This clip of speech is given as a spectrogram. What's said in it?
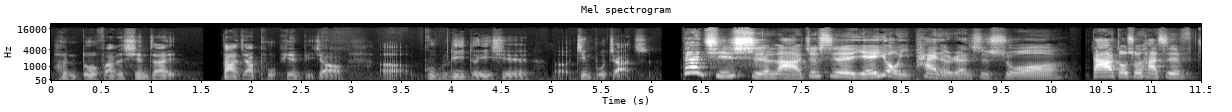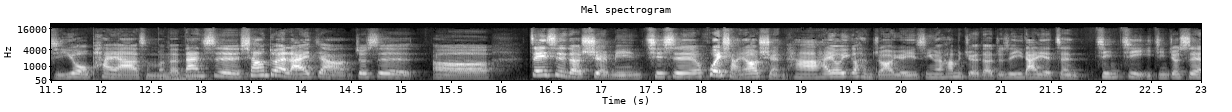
很多反正现在大家普遍比较呃鼓励的一些呃进步价值。但其实啦，就是也有一派的人是说，大家都说他是极右派啊什么的，但是相对来讲，就是呃。这一次的选民其实会想要选他，还有一个很主要原因是因为他们觉得就是意大利的政经济已经就是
